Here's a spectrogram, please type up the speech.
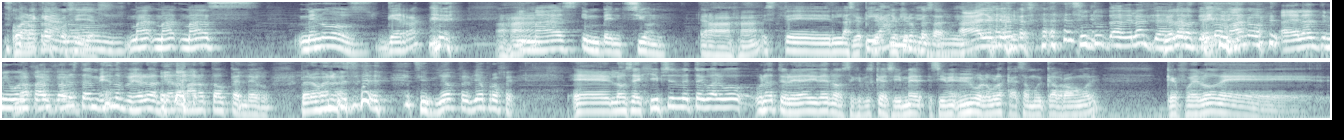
Pues Con para otras acá, ¿no? cosillas. Más, más, más, menos guerra Ajá. y más invención. Ajá. Este, las Yo- yo- yo pirámides. quiero empezar. güey. Ah, yo quiero empezar. Tú, tú, adelante, Yo adelante. levanté la mano. adelante, mi buen No, no lo están viendo, pero yo levanté la mano todo pendejo. Pero bueno, este, sí, yo, yo, profe. Eh, los egipcios, güey, tengo algo, una teoría ahí de los egipcios que sí me, sí me, me voló la cabeza muy cabrón, güey. Que fue lo de.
